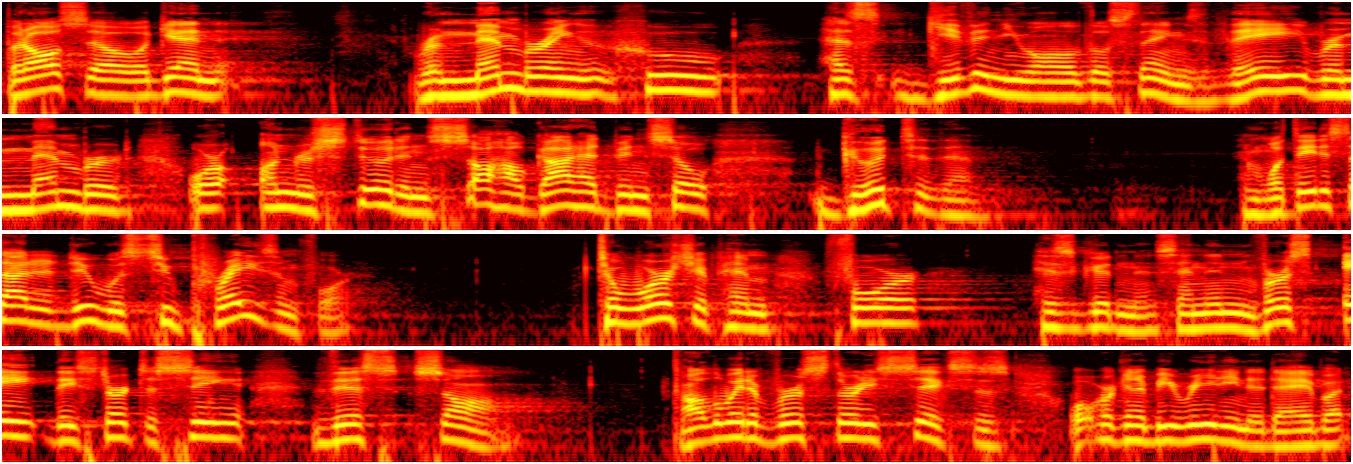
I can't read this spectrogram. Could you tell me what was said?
but also, again, remembering who has given you all of those things. They remembered or understood and saw how God had been so good to them. And what they decided to do was to praise Him for, to worship Him for His goodness. And in verse 8, they start to sing this song. All the way to verse 36 is what we're going to be reading today, but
